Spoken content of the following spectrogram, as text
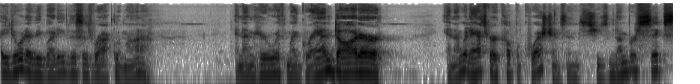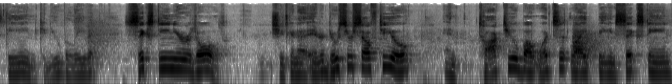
How you doing, everybody? This is Rock LaManna, and I'm here with my granddaughter, and I'm going to ask her a couple questions. And she's number 16. Can you believe it? 16 years old. She's going to introduce herself to you and talk to you about what's it like being 16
